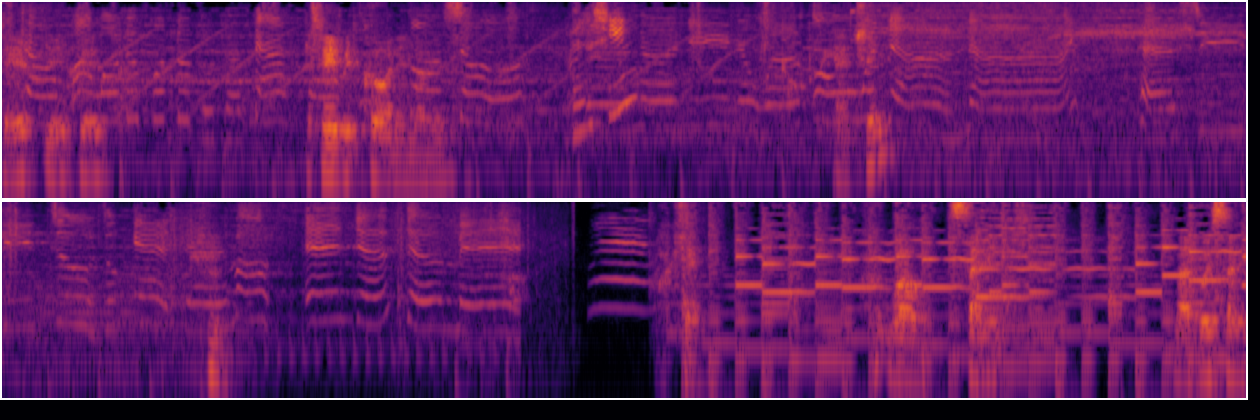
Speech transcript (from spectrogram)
dude, dude, dude. Especially with corny, noise. Henshin? Henshin? Hmm. My boy Sonic.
